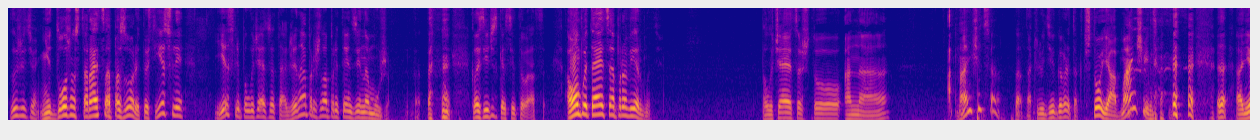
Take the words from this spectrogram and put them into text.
Слышите? Не должен стараться опозорить. То есть, если, если получается так, жена пришла претензии на мужа, классическая ситуация, а он пытается опровергнуть. Получается, что она обманщица. Да, так люди говорят, так что я обманщик? Они,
